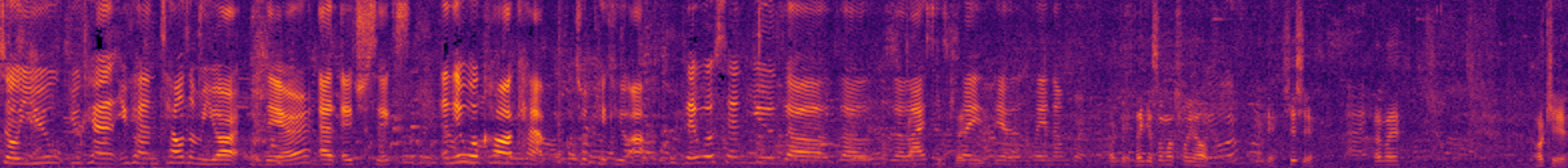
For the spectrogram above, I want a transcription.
So you you can you can tell them you are there at H6, and they will call a cab to pick you up. They will send you the the, the license The plate plate, yeah, the plate number. Okay, thank you so much for your help. Okay, 谢谢. Bye bye. Okay,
